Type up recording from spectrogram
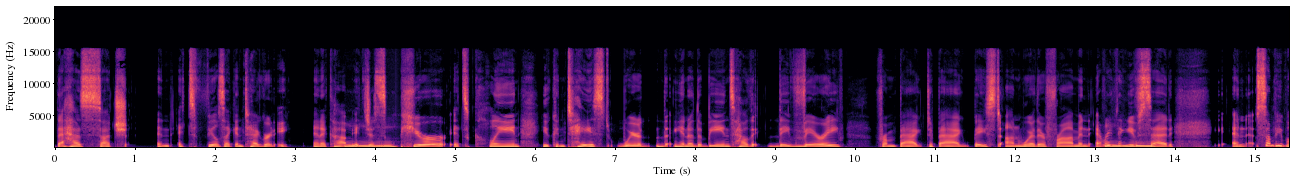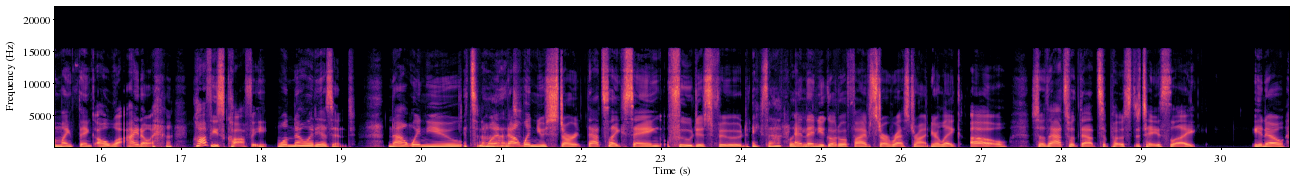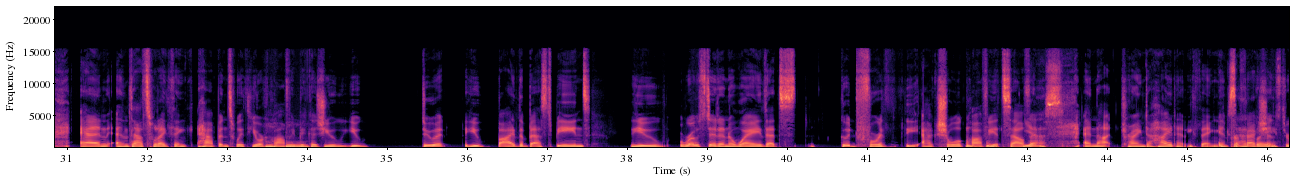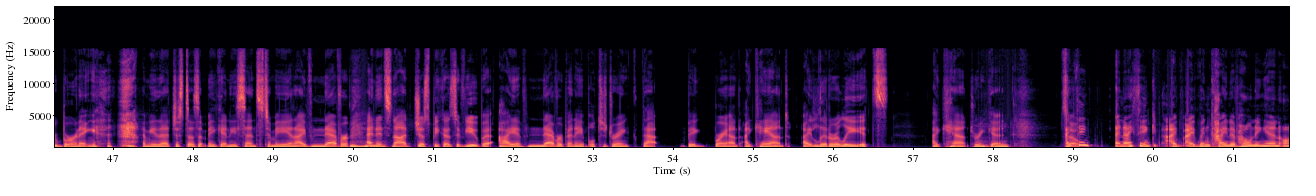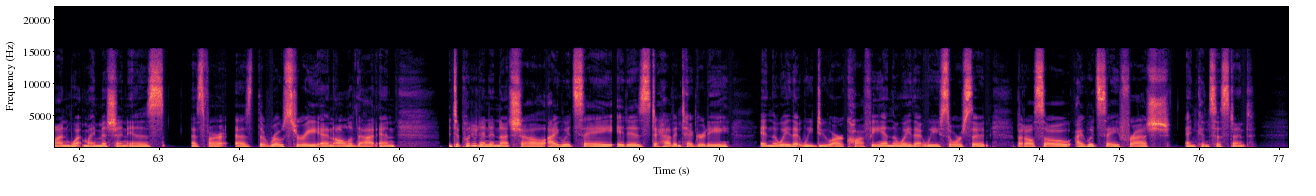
that has such and it feels like integrity in a cup. It's just Mm. pure. It's clean. You can taste where the, you know the beans how they, they vary from bag to bag based on where they're from and everything you've Mm-hmm. said. And some people might think, "Oh, well, I don't. Coffee's coffee." Well, no, it isn't. Not when you. It's when- not. not when you start. That's like saying food is food. Exactly. And then you go to a five star restaurant and you're like, oh, so that's what that's supposed to taste like. You know? And and that's what I think happens with your coffee Mm-hmm. because you you do it, you buy the best beans, you roast it in a way that's good for the actual coffee itself. Mm-hmm. Yes. And, and not trying to hide anything, Exactly. imperfections through burning. I mean, that just doesn't make any sense to me. And I've never, Mm-hmm. and it's not just because of you, but I have never been able to drink that big brand. I can't. I literally, it's, I can't drink it. So, Mm-hmm. I think, and I think I've, I've been kind of honing in on what my mission is as far as the roastery and all of that. And to put it in a nutshell, I would say it is to have integrity in the way that we do our coffee and the way that we source it, but also I would say fresh and consistent.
